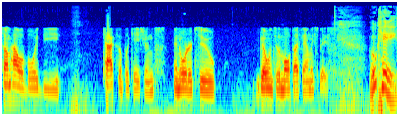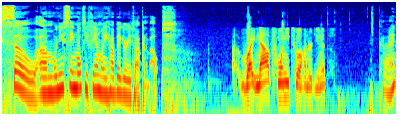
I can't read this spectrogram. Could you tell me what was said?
somehow avoid the tax implications in order to go into the multifamily space. Okay, so um, when you say multifamily, how big are you talking about? Uh, right now, 20 to 100 units. Okay.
